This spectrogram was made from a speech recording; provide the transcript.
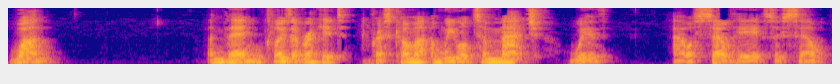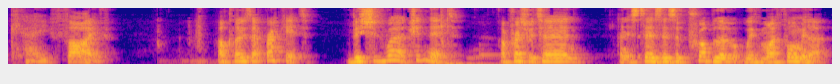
1. And then we'll close that bracket, press comma, and we want to match with our cell here, so cell K5. I'll close that bracket. This should work, shouldn't it? I'll press return, and it says there's a problem with my formula.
